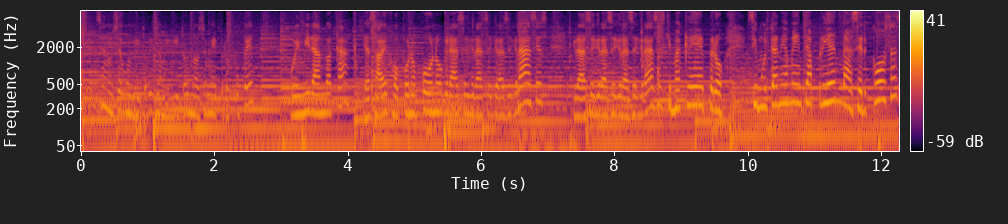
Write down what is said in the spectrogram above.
espérense un segundito, mis amiguitos, no se me preocupen. Voy mirando acá. Ya sabe, Hoponopono, gracias, gracias, gracias, gracias, gracias, gracias, gracias, gracias. ¿Quién va a creer? Pero simultáneamente aprenda a hacer cosas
